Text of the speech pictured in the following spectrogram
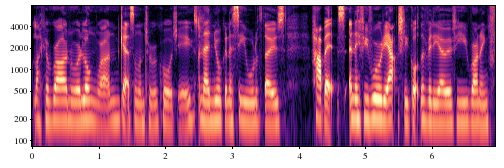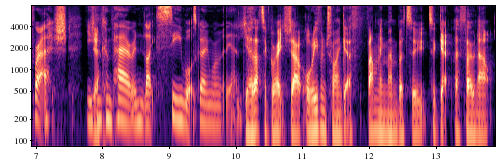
like a run or a long run, get someone to record you, and then you're going to see all of those habits. And if you've already actually got the video of you running fresh, you can compare and like see what's going wrong at the end. Yeah, that's a great shout. Or even try and get a family member to to get their phone out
